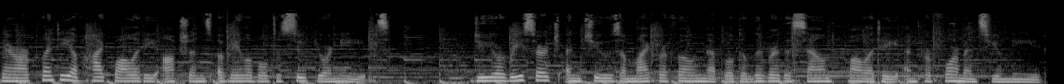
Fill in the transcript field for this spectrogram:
there are plenty of high-quality options available to suit your needs. Do your research and choose a microphone that will deliver the sound quality and performance you need.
